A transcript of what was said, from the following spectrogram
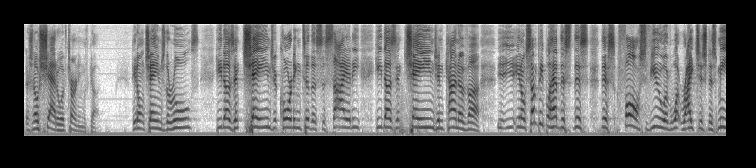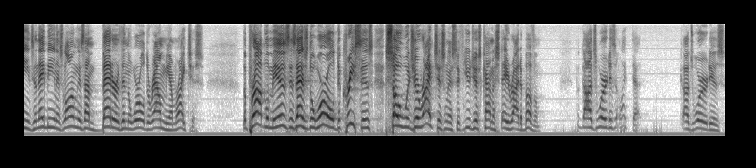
There's no shadow of turning with God. He don't change the rules. He doesn't change according to the society. He doesn't change and kind of, uh, you, you, know, some people have this this this false view of what righteousness means, and they mean as long as I'm better than the world around me, I'm righteous. The problem is, is as the world decreases, so would your righteousness if you just kind of stay right above them. But God's word isn't like that. God's word is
